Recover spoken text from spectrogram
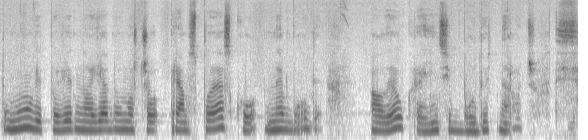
Тому, відповідно, я думаю, що прям сплеску не буде. Але українці будуть народжуватися.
